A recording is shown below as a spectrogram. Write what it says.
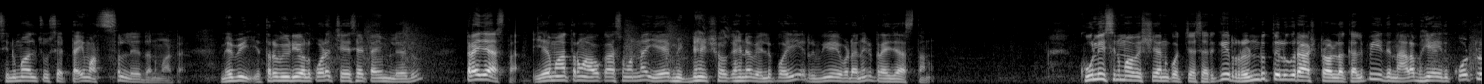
సినిమాలు చూసే టైం అస్సలు లేదనమాట మేబీ ఇతర వీడియోలు కూడా చేసే టైం లేదు. ట్రై చేస్తా. ఏ మాత్రం అవకాశం ఉన్నా ఏ మిడ్ నైట్ షోకైనా వెళ్ళిపోయి రివ్యూ ఇవ్వడానికి ట్రై చేస్తాను. కూలీ సినిమా విషయానికి వచ్చేసరికి రెండు తెలుగు రాష్ట్రాల్లో కలిపి ఇది నలభై ఐదు కోట్లు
